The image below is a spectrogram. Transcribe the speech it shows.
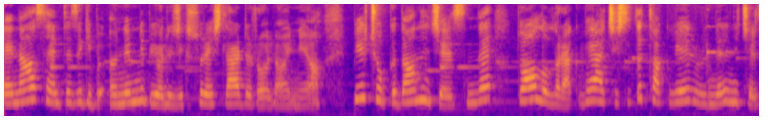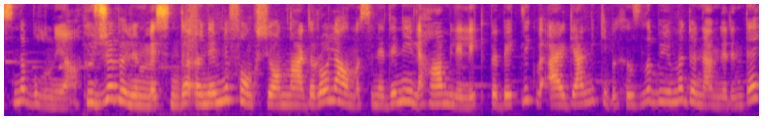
DNA sentezi gibi önemli biyolojik süreçlerde rol oynuyor. Birçok gıdanın içerisinde doğal olarak veya çeşitli takviye ürünlerin içerisinde bulunuyor. Hücre bölünmesinde önemli fonksiyonlarda rol alması nedeniyle hamilelik, bebeklik ve ergenlik gibi hızlı büyüme dönemlerinde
